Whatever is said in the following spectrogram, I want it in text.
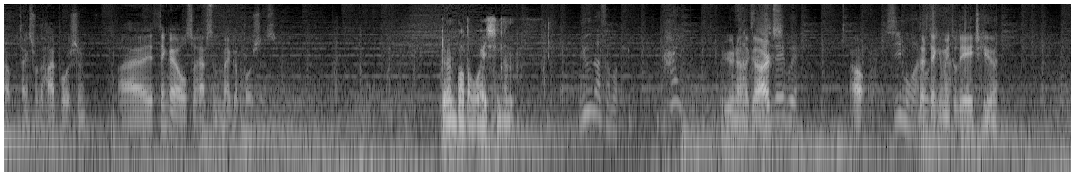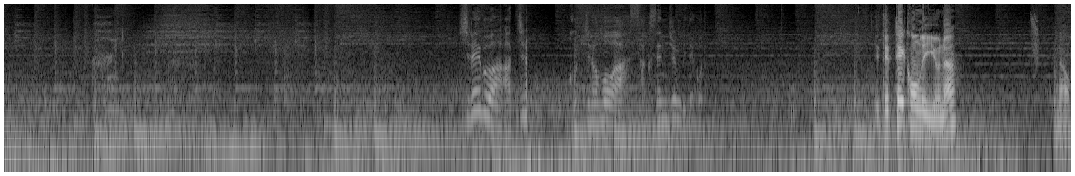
Oh, thanks for the high potion. I think I also have some mega potions. Don't bother wasting them. Yuna and the guards? Oh, they're taking me to the HQ. Did they take only Yuna? No.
